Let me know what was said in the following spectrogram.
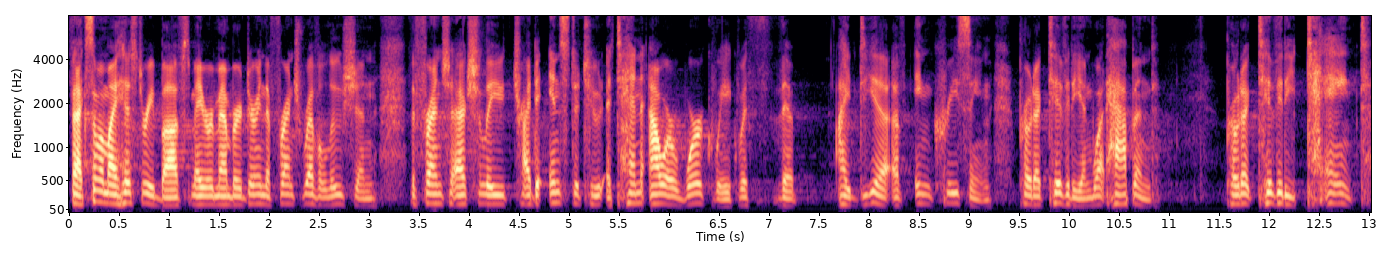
In fact, some of my history buffs may remember during the French Revolution, the French actually tried to institute a 10 hour work week with the idea of increasing productivity. And what happened? Productivity tanked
